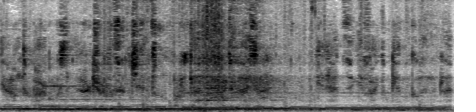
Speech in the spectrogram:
Yaran tobacco is nurtured with a gentle organic fertilizer, enhancing a phytochemical in the plant.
